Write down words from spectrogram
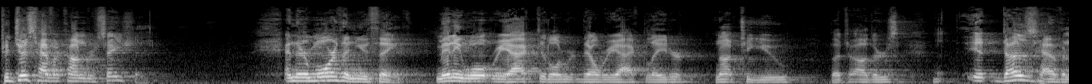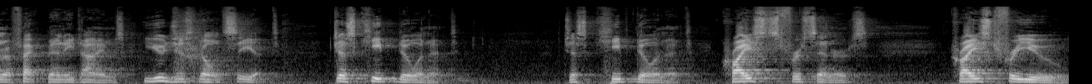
to just have a conversation. And they're more than you think. Many won't react, It'll, they'll react later, not to you, but to others. It does have an effect many times. You just don't see it. Just keep doing it. Just keep doing it. Christ's for sinners, Christ for you,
